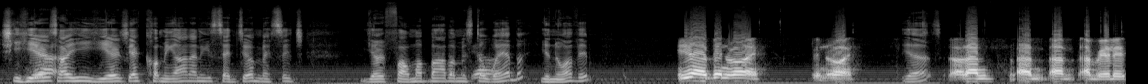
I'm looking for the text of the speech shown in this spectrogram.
She hears Yeah. or he hears you're coming on and he sends you a message. Your former barber, Mr. Yeah. Webb, you know of him? Yeah, Ben Roy, Ben Roy. Yes? No, I'm, I'm, I'm, I'm really,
